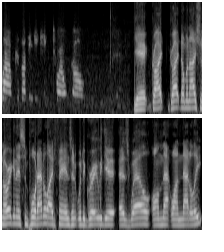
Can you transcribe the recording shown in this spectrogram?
laugh because I think he kicked 12 goals. Yeah, great, great nomination. I reckon there's some Port Adelaide fans that would agree with you as well on that one, Natalie.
